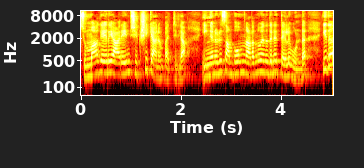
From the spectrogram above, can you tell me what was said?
ചുമ്മാ കയറി ആരെയും ശിക്ഷിക്കാനും പറ്റില്ല. ഇങ്ങനൊരു സംഭവം നടന്നു എന്നതിന് തെളിവുണ്ട്. ഇത്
